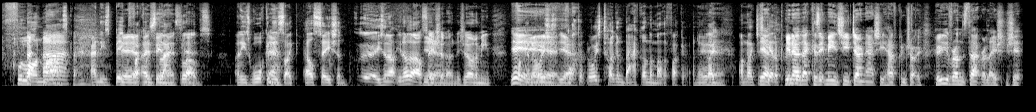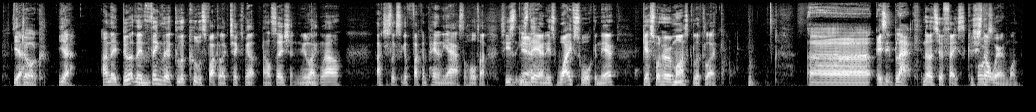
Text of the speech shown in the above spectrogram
full on mask, and these big Uh. Yeah, yeah, fucking I've black this, yeah. gloves. And he's walking Yeah. his like Alsatian. Uh, He's an, you know the Alsatian Yeah. owners. You know what I mean? Yeah, yeah, fucking yeah, always yeah, just yeah. fucking always tugging back on the motherfucker. And you're like, Yeah. I'm like, just yeah, get a poodle. you know that because it means you don't actually have control. Who runs that relationship? The Yeah. dog. Yeah, and they do it. They Hmm. think they look cool as fuck. Like checks me out Alsatian, and you're like, well, that just looks like a fucking pain in the ass the whole time. So he's he's Yeah. there, and his wife's walking there. Guess what her mask looked like? Uh, is it black? No, it's her face because she's Or not is- wearing one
